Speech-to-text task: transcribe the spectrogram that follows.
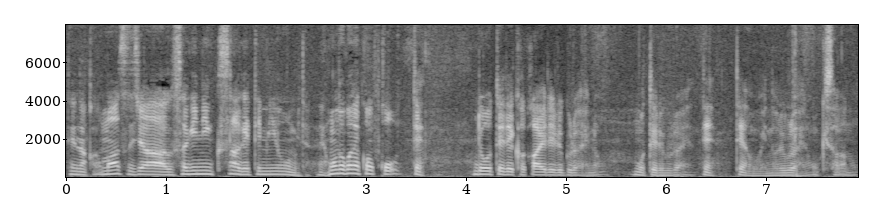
でなんかまずじゃあうさぎに草あげてみようみたいな。ねほんとこねこうこうね両手で抱えれるぐらいの持てるぐらいね手の上に乗るぐらいの大きさの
